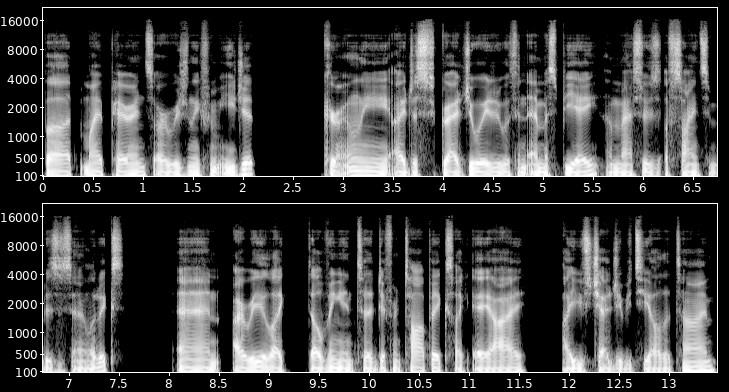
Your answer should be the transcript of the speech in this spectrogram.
but my parents are originally from Egypt. Currently, I just graduated with an MSBA, a Master's of Science in Business Analytics. And I really like delving into different topics like AI. I use ChatGPT all the time.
